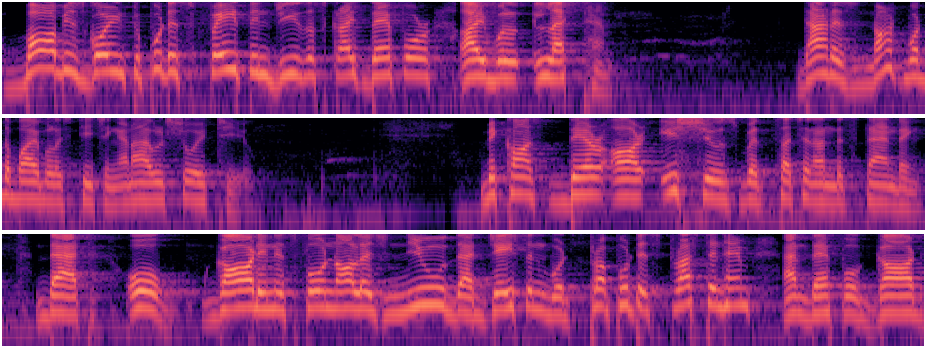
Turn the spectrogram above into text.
Bob is going to put his faith in Jesus Christ, therefore I will elect him. That is not what the Bible is teaching, and I will show it to you. Because there are issues with such an understanding that, oh, God in his foreknowledge knew that Jaison would put his trust in him, and therefore God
